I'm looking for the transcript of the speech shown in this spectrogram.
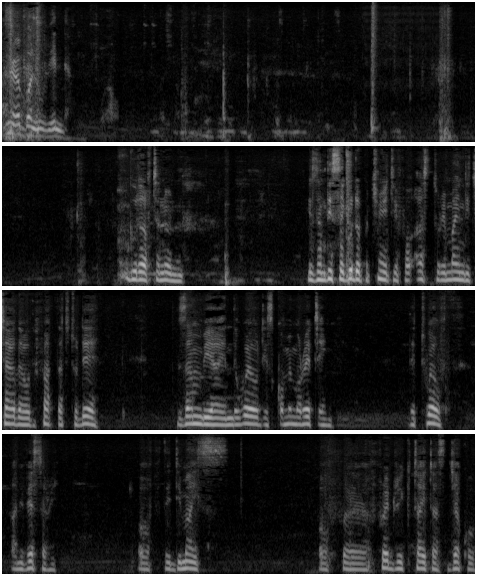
Honorable Lubinda. Good afternoon. Isn't this a good opportunity for us to remind each other of the fact that today Zambia and the world is commemorating the 12th anniversary of the demise of uh, Frederick Titus Jacob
